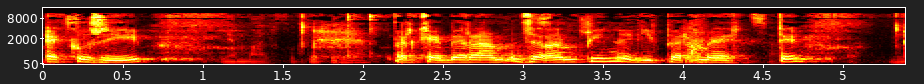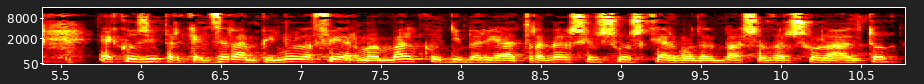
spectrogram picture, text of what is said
È così perché Zerampin gli permette, è così perché Zerampin non la ferma Malco di Beria attraverso il suo schermo dal basso verso l'alto,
